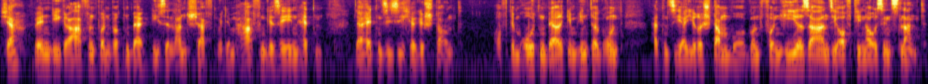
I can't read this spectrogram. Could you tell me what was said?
Tja, wenn die Grafen von Württemberg diese Landschaft mit dem Hafen gesehen hätten, da hätten sie sicher gestaunt. Auf dem Roten Berg im Hintergrund hatten sie ja ihre Stammburg und von hier sahen sie oft hinaus ins Land.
